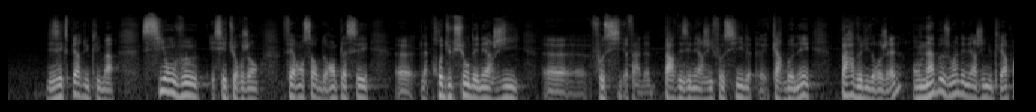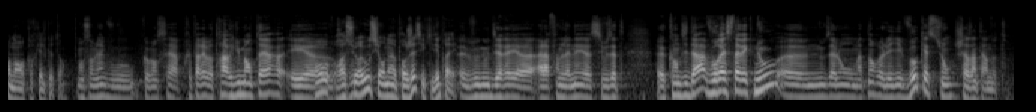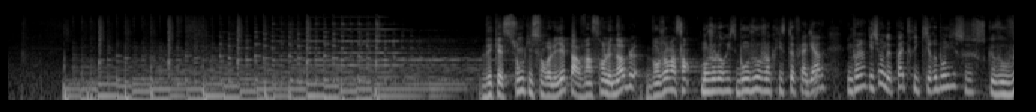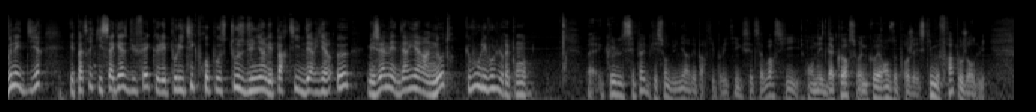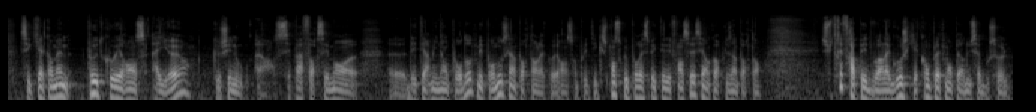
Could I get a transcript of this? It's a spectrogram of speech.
des experts du climat. Si on veut, et c'est urgent, faire en sorte de remplacer euh, la production d'énergie euh, enfin, par des énergies fossiles euh, carbonées par de l'hydrogène, on a besoin d'énergie nucléaire pendant encore quelques temps. On sent bien que vous commencez à préparer votre argumentaire. Et, oh, rassurez-vous, si on a un projet, c'est qu'il est prêt. Vous nous direz à la fin de l'année si vous êtes candidat. Vous restez avec nous. nous allons maintenant relayer vos questions, chers internautes. Des questions qui sont relayées par Vincent Lenoble. Bonjour Vincent. Bonjour Loris, bonjour Jean-Christophe Lagarde. Une première question de Patrick qui rebondit sur ce que vous venez de dire. Et Patrick qui s'agace du fait que les politiques proposent tous d'unir les partis derrière eux, mais jamais derrière un autre. Que voulez-vous lui répondre? Bah, que ce n'est pas une question d'unir des partis politiques, c'est de savoir si on est d'accord sur une cohérence de projet. Ce qui me frappe aujourd'hui, c'est qu'il y a quand même peu de cohérence ailleurs que chez nous. Alors, ce n'est pas forcément euh, euh, déterminant pour d'autres, mais pour nous, c'est important la cohérence en politique. Je pense que pour respecter les Français, c'est encore plus important. Je suis très frappé de voir la gauche qui a complètement perdu sa boussole.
